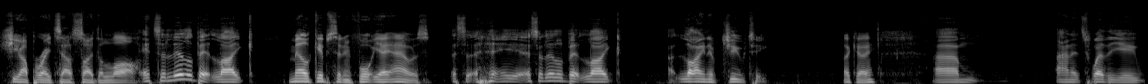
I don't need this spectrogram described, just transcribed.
She operates outside the law. It's a little bit like Mel Gibson in 48 Hours. it's a, it's a little bit like Line of Duty. Okay. um, and it's whether you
